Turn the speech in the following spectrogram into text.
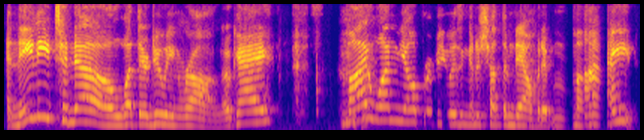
And they need to know what they're doing wrong, okay? my one Yelp review isn't going to shut them down, but it might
